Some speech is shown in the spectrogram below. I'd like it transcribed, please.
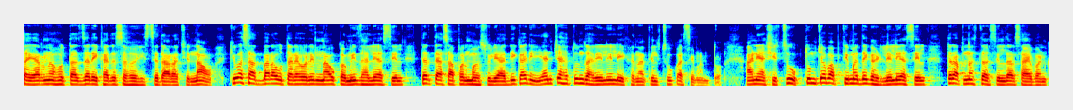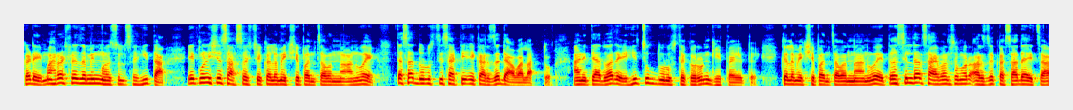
तयार न होता जर एखाद्या सहहिस्सेदाराचे नाव किंवा सातबारा उतार्यावरील नाव कमी झाले असेल तर त्यास आपण महसुली अधिकारी यांच्या हातून झालेली लेखनातील चूक असे म्हणतो. आणि अशी चूक तुमच्या बाबतीमध्ये घडलेली असेल तर आपणास तहसीलदार साहेबांकडे महाराष्ट्र जमीन महसूल संहिता एकोणीसशे सहासष्टचे कलम एकशे पंचावन्न अन्वय तसा दुरुस्तीसाठी एक अर्ज द्यावा लागतो. आणि त्याद्वारे ही चूक दुरुस्त करून घेता येते. कलम एकशे पंचावन्न अन्वय तहसीलदार साहेबांसमोर अर्ज कसा द्यायचा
